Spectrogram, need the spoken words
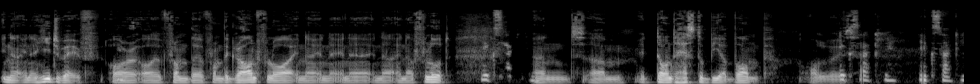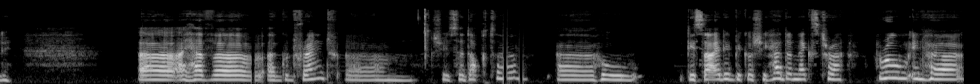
in a in a heat wave or or from the from the ground floor in a in a in a in a, in a flood. Exactly. And um, it don't has to be a bomb always. Exactly. Exactly. Uh, I have a, a good friend. Um, she's a doctor uh, who decided because she had an extra room in her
